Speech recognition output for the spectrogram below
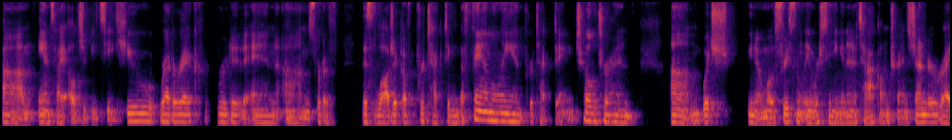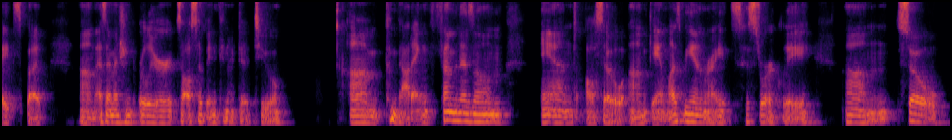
um, anti LGBTQ rhetoric rooted in um, sort of this logic of protecting the family and protecting children, um, which you know most recently we're seeing in an attack on transgender rights, but um, as I mentioned earlier, it's also been connected to um, combating feminism and also um, gay and lesbian rights historically. So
